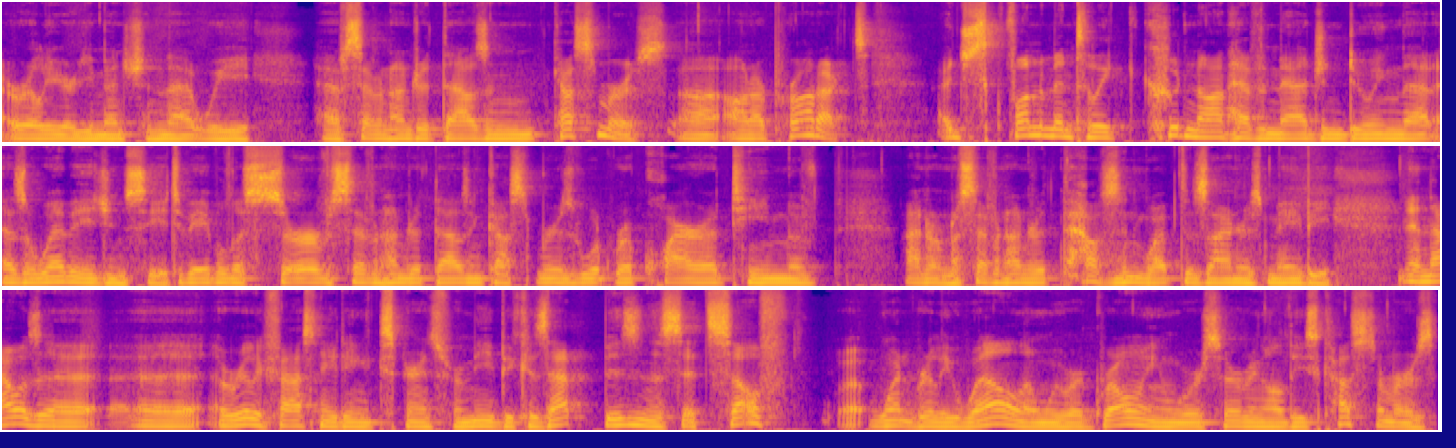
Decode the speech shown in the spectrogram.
Earlier, you mentioned that we have 700,000 customers uh, on our product. I just fundamentally could not have imagined doing that as a web agency. To be able to serve 700,000 customers would require a team of, I don't know, 700,000 web designers maybe. And that was a, a, a, really fascinating experience for me because that business itself uh, went really well and we were growing, and we were serving all these customers.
